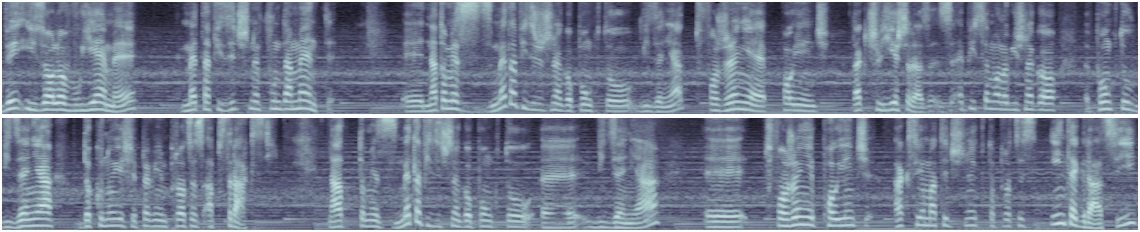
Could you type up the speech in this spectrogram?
wyizolowujemy metafizyczne fundamenty. E, natomiast z metafizycznego punktu widzenia tworzenie pojęć, tak, czyli jeszcze raz, z epistemologicznego punktu widzenia dokonuje się pewien proces abstrakcji. Natomiast z metafizycznego punktu e, widzenia tworzenie pojęć aksjomatycznych to proces integracji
